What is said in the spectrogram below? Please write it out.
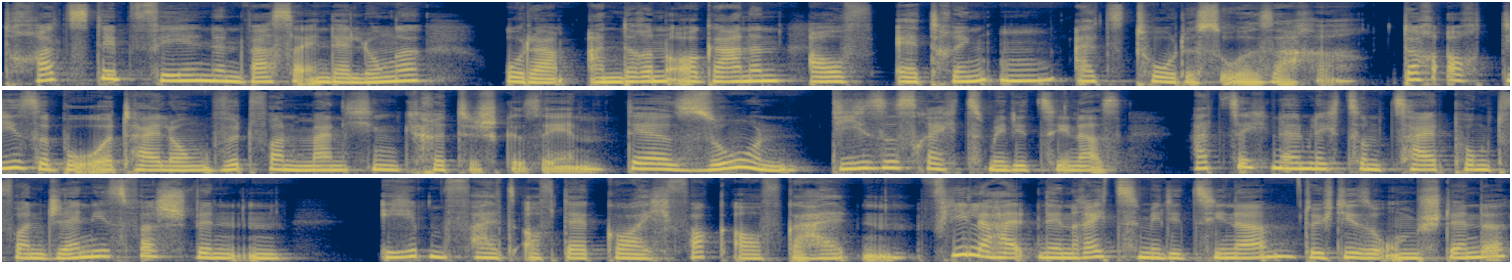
trotz dem fehlenden Wasser in der Lunge oder anderen Organen auf Ertrinken als Todesursache. Doch auch diese Beurteilung wird von manchen kritisch gesehen. Der Sohn dieses Rechtsmediziners hat sich nämlich zum Zeitpunkt von Jennys Verschwinden ebenfalls auf der Gorch Fock aufgehalten. Viele halten den Rechtsmediziner durch diese Umstände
